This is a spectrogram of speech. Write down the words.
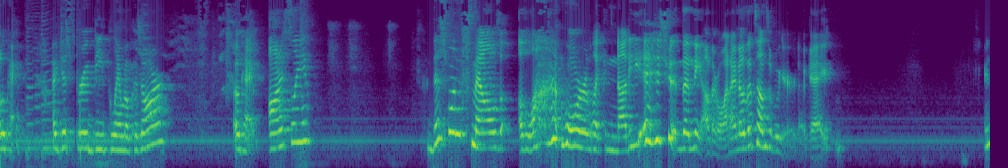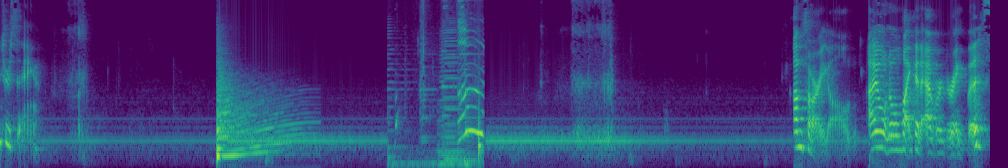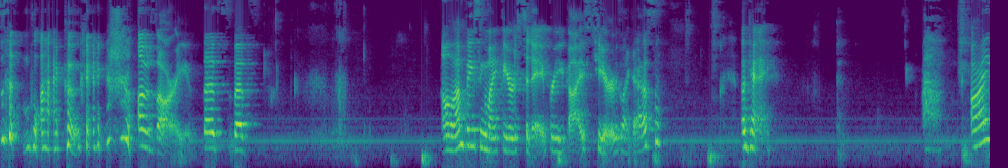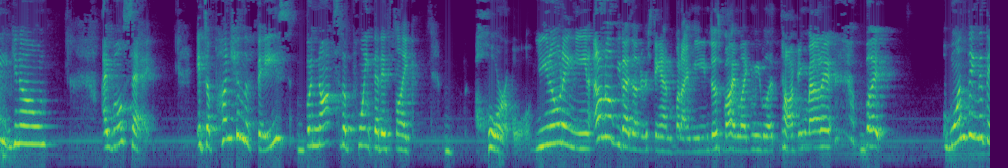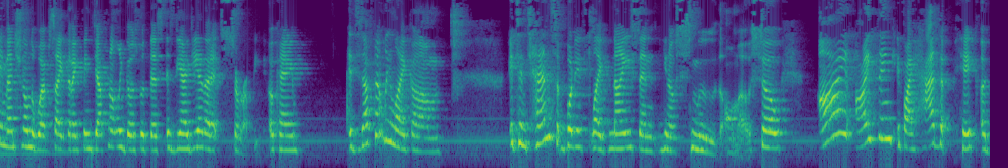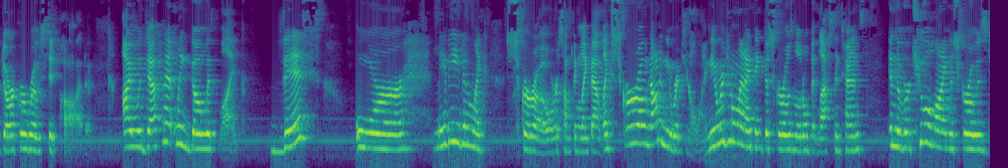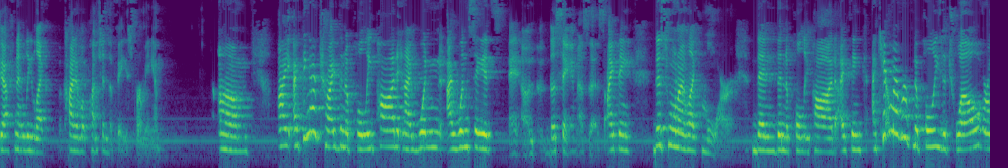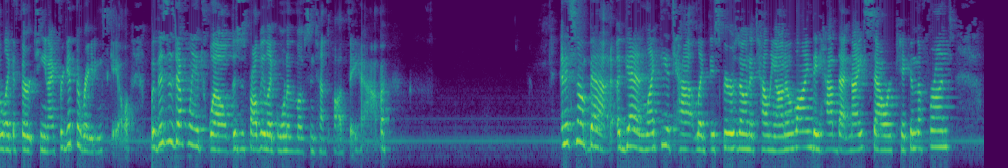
Okay, I just brewed the Palermo Kazaar. Okay, honestly, this one smells a lot more like nutty-ish than the other one. I know that sounds weird, okay? Interesting. I'm sorry, y'all. I don't know if I could ever drink this black, okay? I'm sorry. That's, that's... Oh, I'm facing my fears today for you guys. Cheers, I guess. Okay. I, you know, I will say, it's a punch in the face, but not to the point that it's like horrible. You know what I mean? I don't know if you guys understand what I mean just by like me talking about it, but one thing that they mentioned on the website that I think definitely goes with this is the idea that it's syrupy, okay? It's definitely like, um, it's intense, but it's like nice and, you know, smooth almost. So I, I think if I had to pick a darker roasted pod, I would definitely go with like this or maybe even like Scuro or something like that. Like Scuro, not in the original line. The original line, I think the Scuro is a little bit less intense. In the Vertuo line, the Scuro is definitely like kind of a punch in the face for me. Um, I, I think I've tried the Napoli pod and I wouldn't, I wouldn't say it's uh, the same as this. I think this one I like more than the Napoli pod. I think, I can't remember if Napoli's a 12 or like a 13. I forget the rating scale, but this is definitely a 12. This is probably like one of the most intense pods they have and it's not bad. Again, like the Ital like the Spirituoso Italiano line, they have that nice sour kick in the front.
